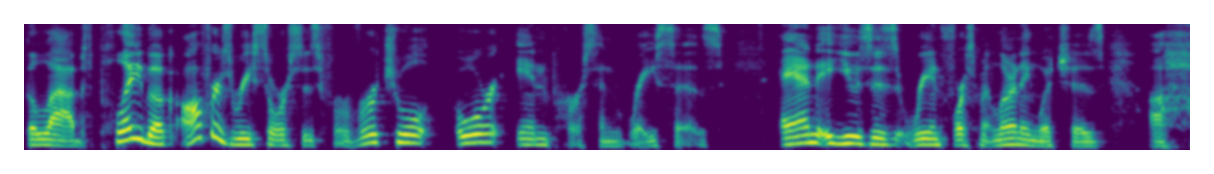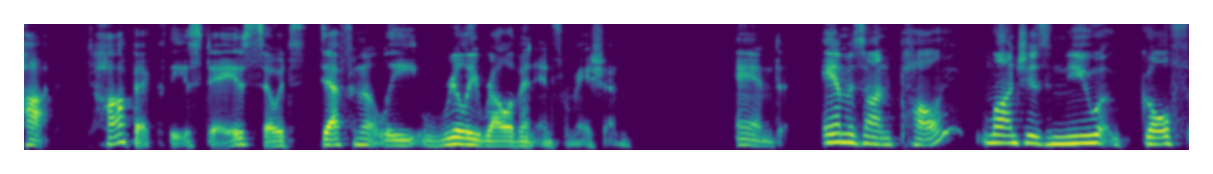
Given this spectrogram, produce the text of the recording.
The lab's playbook offers resources for virtual or in person races, and it uses reinforcement learning, which is a hot topic these days, so it's definitely really relevant information. And Amazon Polly launches new Gulf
